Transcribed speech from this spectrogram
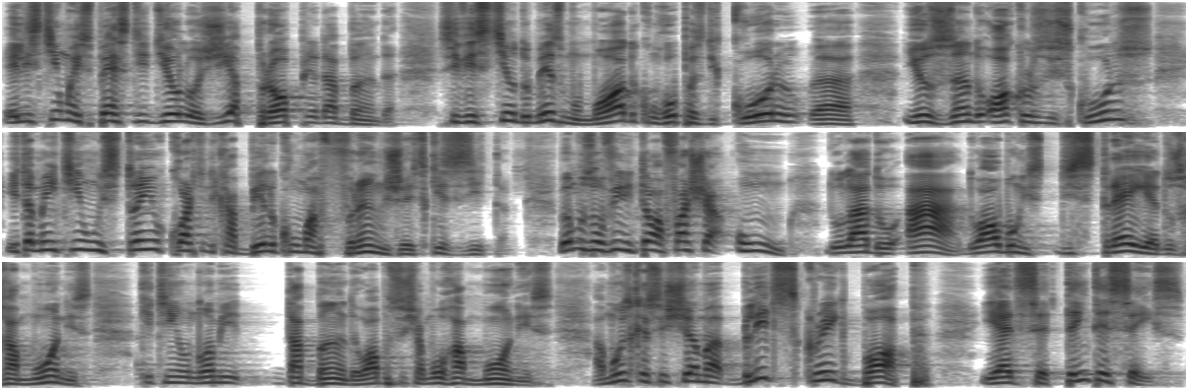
Eles tinham uma espécie de ideologia própria da banda. Se vestiam do mesmo modo, com roupas de couro uh, e usando óculos escuros, e também tinham um estranho corte de cabelo com uma franja esquisita. Vamos ouvir então a faixa 1 do lado A do álbum de estreia dos Ramones, que tinha o nome da banda. O álbum se chamou Ramones. A música se chama Blitzkrieg Bop e é de 76.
